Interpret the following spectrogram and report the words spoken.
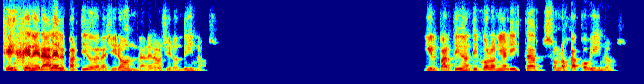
que en general era el partido de la Gironda, eran los girondinos. Y el partido anticolonialista son los jacobinos,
